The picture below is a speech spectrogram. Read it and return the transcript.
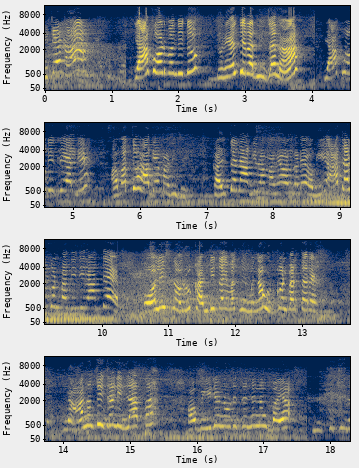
ನಿಜನಾ? ಯಾಕೆ ಓಡ್ ಬಂದಿದ್ದು? ನೀವು ಹೇಳ್ತಿರೋದು ನಿಜನಾ? ಯಾಕೆ ಹೋಗಿದ್ರಿ ಅಲ್ಲಿ ಅವತ್ತು ಹಾಗೆ ಮಾಡಿದ್ರಿ. ಕಳ್ತನ ಆಗಿರೋ ಮನೆ ಒಳಗಡೆ ಹೋಗಿ ಆಟಾಡ್ಕೊಂಡು ಬಂದಿದ್ದೀರಾ ಅಂತೆ. ಪೊಲೀಸ್ನವರು ಖಂಡಿತ ಇವತ್ತು ನಿಮ್ಮನ್ನ ಹುಡ್ಕೊಂಡು ಬರ್ತಾರೆ. ನಾನಂತೂ ಇದ್ರಲ್ಲಿ ಇಲ್ಲ ಅಪ್ಪ ಆ ವಿಡಿಯೋ ನೋಡಿದ್ರೇ ನಂಗೆ ಭಯ. ಮುಖಿಜಿನ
